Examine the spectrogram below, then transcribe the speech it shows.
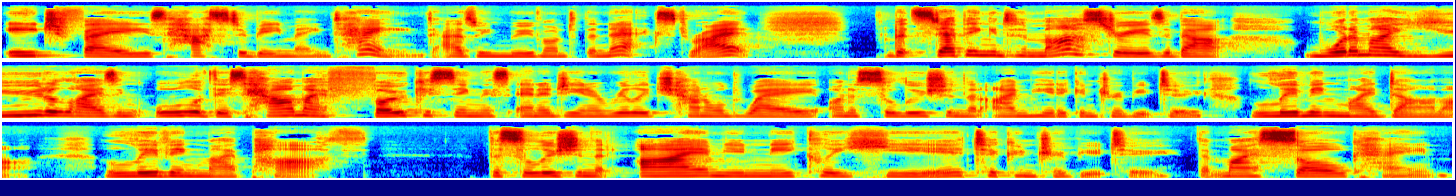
each phase has to be maintained as we move on to the next, right? But stepping into mastery is about what am I utilizing all of this? How am I focusing this energy in a really channeled way on a solution that I'm here to contribute to? Living my Dharma, living my path, the solution that I am uniquely here to contribute to, that my soul came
